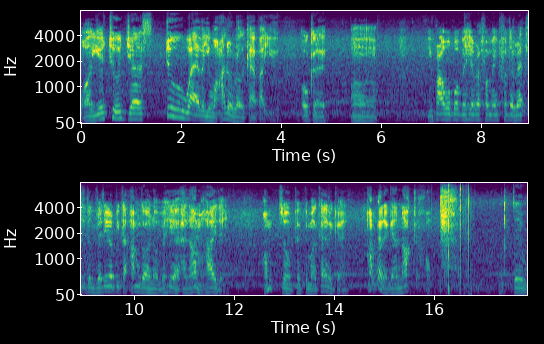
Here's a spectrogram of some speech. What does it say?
Well, you two just do whatever you want. I don't really care about you. Okay. Um, you probably be hearing from me for the rest of the video because I'm going over here and I'm hiding. I'm still picking my candy again. I'm gonna get knocked out. Dude,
